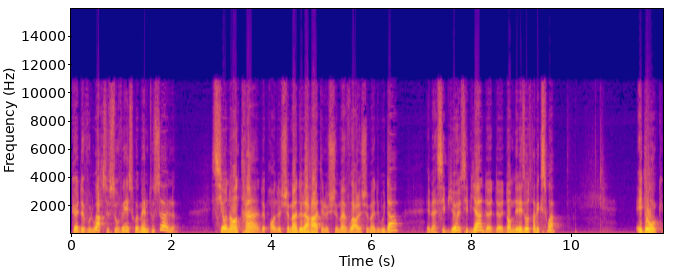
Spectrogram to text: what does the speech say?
que de vouloir se sauver soi-même tout seul. Si on est en train de prendre le chemin de la rate et le chemin, voir le chemin du Bouddha, eh bien c'est bien, c'est bien d'emmener les autres avec soi. Et donc,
